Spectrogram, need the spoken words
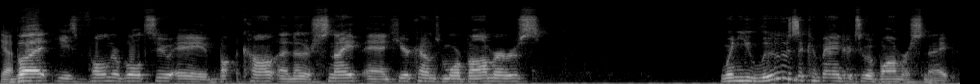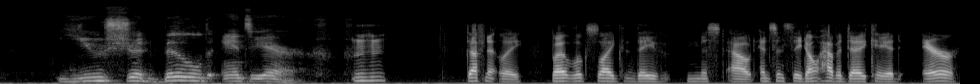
Yeah. But he's vulnerable to a another snipe, and here comes more bombers. When you lose a commander to a bomber snipe, you should build anti-air. Mm-hmm. Definitely. But it looks like they've missed out. And since they don't have a dedicated air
